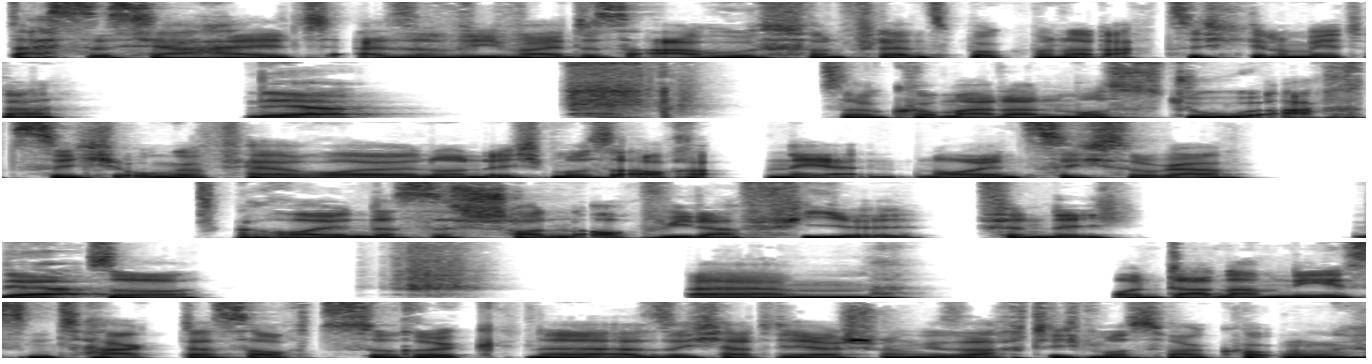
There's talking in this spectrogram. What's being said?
das ist ja halt, also wie weit ist Aarhus von Flensburg? 180 Kilometer? Ja. So, guck mal, dann musst du 80 ungefähr rollen und ich muss auch, nee, 90 sogar rollen. Das ist schon auch wieder viel, finde ich. Ja. So. Ähm, und dann am nächsten Tag das auch zurück. Ne? Also ich hatte ja schon gesagt, ich muss mal gucken.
